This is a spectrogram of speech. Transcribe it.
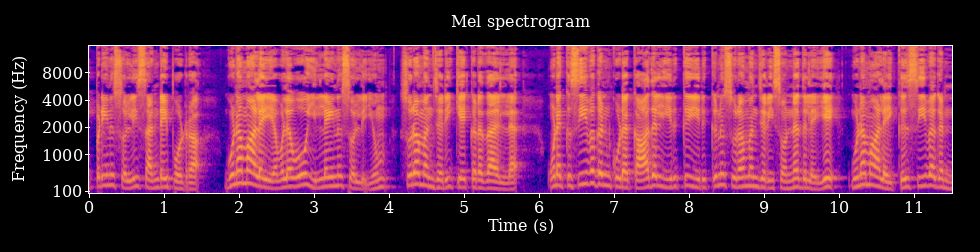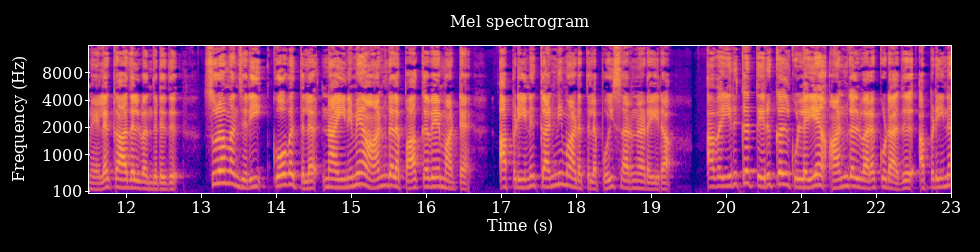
இப்படின்னு சொல்லி சண்டை போடுறா. குணமாலை எவ்வளவோ இல்லைன்னு சொல்லியும் சுரமஞ்சரி கேட்கறதா இல்லை. உனக்கு சீவகன் கூட காதல் இருக்கு இருக்குன்னு சுரமஞ்சரி சொன்னதுலேயே குணமாலைக்கு சீவகன் மேல காதல் வந்துடுது. சுரமஞ்சரி கோவத்துல நான் இனிமே ஆண்களை பார்க்கவே மாட்டேன். அப்படின்னு கன்னி மாடத்துல போய் சரணடைகிறா அவ இருக்க தெருக்களுக்குள்ளேயே ஆண்கள் வரக்கூடாது அப்படின்னு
